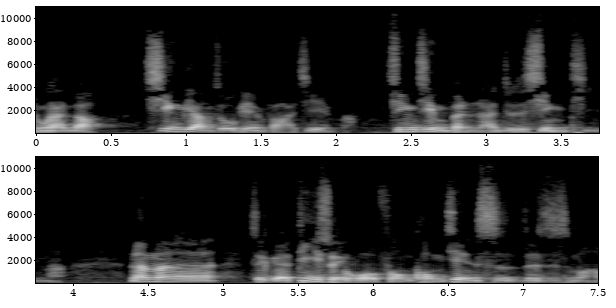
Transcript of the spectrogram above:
有没有看到？性量周遍法界嘛，清净本然就是性体嘛。那么呢，这个地水火风空见识，这是什么？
